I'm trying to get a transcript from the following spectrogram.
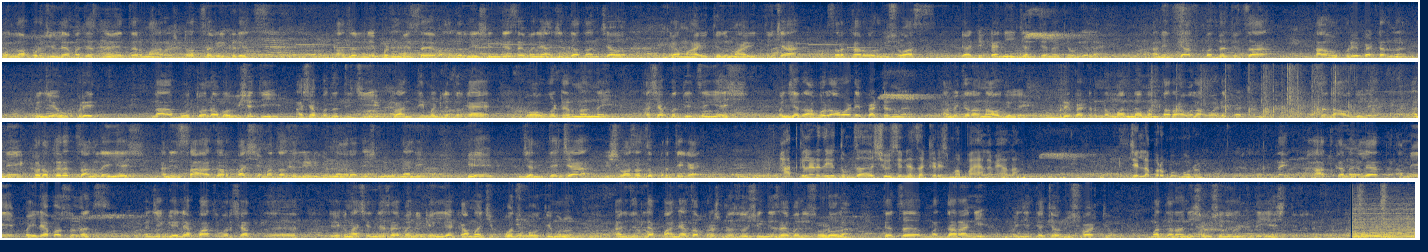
कोल्हापूर जिल्ह्यामध्येच नव्हे तर महाराष्ट्रात सगळीकडेच. आदरणीय फडणवीस साहेब आदरणीय शिंदे साहेब आणि अजितदादांच्यावर या महायुतीनं महायुतीच्या सरकारवर विश्वास या ठिकाणी जनतेनं ठेवलेला आहे. आणि त्याच पद्धतीचा हा हुपरी पॅटर्न म्हणजे हुपरीत ना भूतो ना भविष्यती अशा पद्धतीची क्रांती म्हटलं तर काय वावगं ठरणार नाही. अशा पद्धतीचं यश. म्हणजे राहुल आवाडे पॅटर्न आम्ही त्याला नाव दिलं आहे हुपरी पॅटर्न मन न म्हणता राहुल आवाडे पॅटर्न असं नाव दिलं आहे आणि खरोखरच चांगलं यश आणि सहा हजार पाचशे मताचं लीड घेऊन नगराध्यक्ष निवडून आले हे जनतेच्या विश्वासाचं प्रतीक आहे. हातकलण्यातही तुमचा शिवसेनेचा करिश्मा पाहायला मिळाला. जिल्हा प्रमुख म्हणून. नाही हातकणंगल्यात आम्ही पहिल्यापासूनच म्हणजे गेल्या पाच वर्षात एकनाथ शिंदे साहेबांनी केलेल्या कामाची पोचपावती म्हणून आणि तिथल्या पाण्याचा प्रश्न जो शिंदे साहेबांनी सोडवला त्याचं मतदारांनी म्हणजे त्याच्यावर विश्वास ठेवून मतदारांनी शिवसेनेला तिथे यश दिलं.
